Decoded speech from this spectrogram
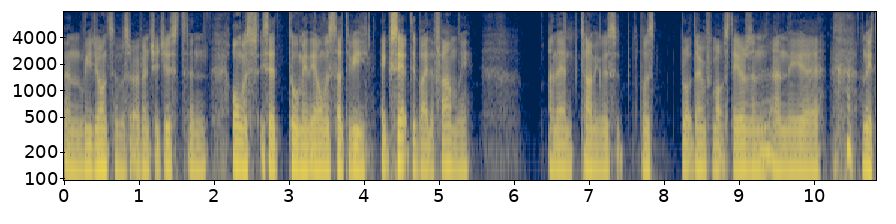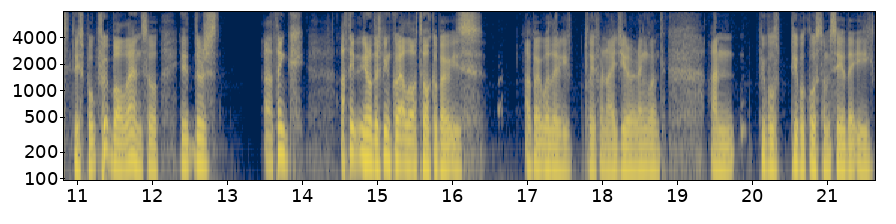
and Lee Johnson was sort of introduced, and almost he said told me that he almost had to be accepted by the family, and then Tammy was was brought down from upstairs, and mm. and they uh, and they they spoke football then. So it, there's, I think, I think you know, there's been quite a lot of talk about his about whether he play for Nigeria or England, and people people close to him say that he's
